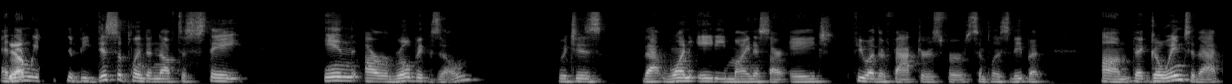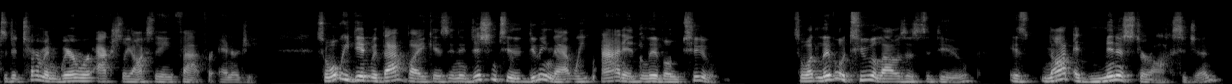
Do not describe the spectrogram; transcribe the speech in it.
And yep. then we have to be disciplined enough to stay in our aerobic zone, which is that 180 minus our age, a few other factors for simplicity, but um, that go into that to determine where we're actually oxidating fat for energy. So what we did with that bike is in addition to doing that, we added LiveO2. So what LiveO2 allows us to do is not administer oxygen,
